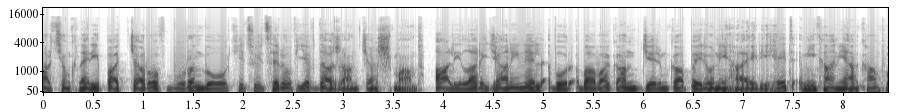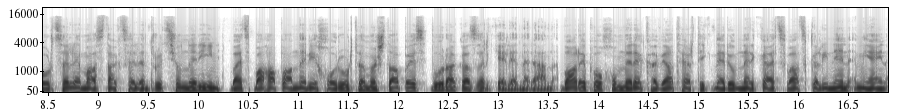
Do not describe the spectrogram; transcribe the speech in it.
արդյունքների պատճառով բուրըն բողոքի ցույցերով եւ դաժան ճնշմամբ։ Ալի Լարիջանին էլ, որ բավական ջերմ կապեր ունի հայերի հետ, մի քանի անգամ փորձել է մասնակցել ընտրություններին, բայց պահապանների խորհուրդը մշտապես ևս որակազրկել է նրան։ Բարեփոխումները քվեաթերթիկներում ներկայացված կլինեն միայն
